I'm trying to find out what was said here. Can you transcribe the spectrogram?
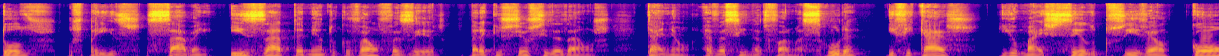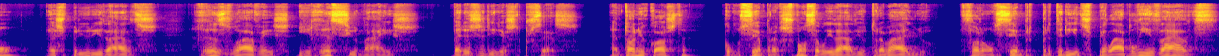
Todos os países sabem exatamente o que vão fazer para que os seus cidadãos tenham a vacina de forma segura, eficaz e o mais cedo possível, com as prioridades razoáveis e racionais para gerir este processo. António Costa, como sempre, a responsabilidade e o trabalho foram sempre preteridos pela habilidade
